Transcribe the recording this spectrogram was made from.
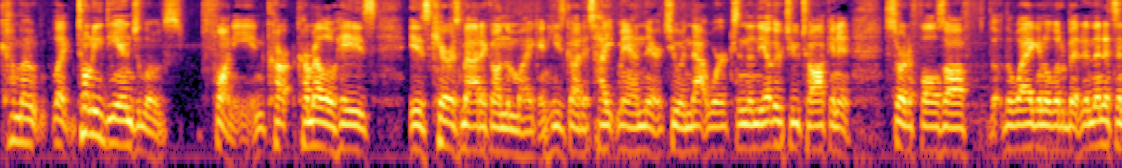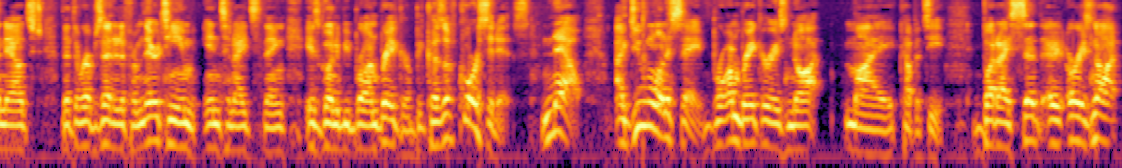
come out like Tony D'Angelo's funny, and Car- Carmelo Hayes is charismatic on the mic, and he's got his hype man there too, and that works. And then the other two talk and it sort of falls off the, the, wagon a little bit, and then it's announced that the representative from their team in tonight's thing is going to be Bron Breakker because of course it is. Now, I do want to say Bron Breakker is not my cup of tea, but I said, or he's not.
